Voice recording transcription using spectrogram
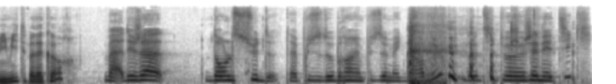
Mimi, t'es pas d'accord? Bah déjà, dans le sud, t'as plus de bruns et plus de mecs barbus, de type euh, génétique.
